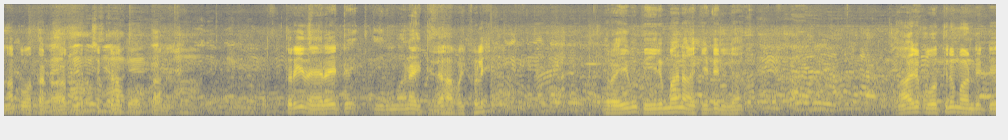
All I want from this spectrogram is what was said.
ആ പോത്തട്ട ആ പൂച്ചിക്കണ പോത്താണ്. ഇത്രയും നേരമായിട്ട് തീരുമാനമായിട്ടില്ല ആ പൊയ്ക്കൊളി. റൈവ് തീരുമാനമാക്കിയിട്ടില്ല ആ ഒരു പോത്തിനും വേണ്ടിയിട്ട്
